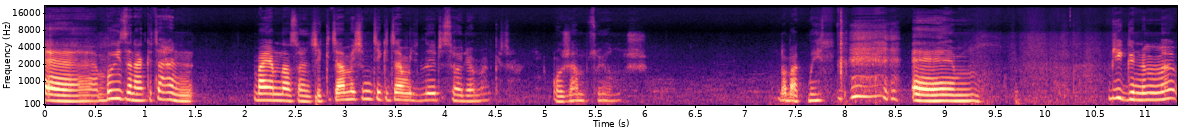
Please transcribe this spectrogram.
Ee, bu yüzden arkadaşlar hani bayramdan sonra çekeceğim ve şimdi çekeceğim videoları söylüyorum arkadaşlar. Hocam soyulmuş. Buna bakmayın. Ee, bir günümü,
